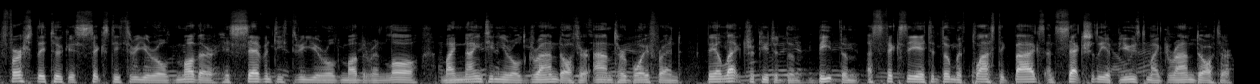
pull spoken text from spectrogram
First, they took his 63 year old mother, his 73 year old mother in law, my 19 year old granddaughter, and her boyfriend. They electrocuted them, beat them, asphyxiated them with plastic bags, and sexually abused my granddaughter.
